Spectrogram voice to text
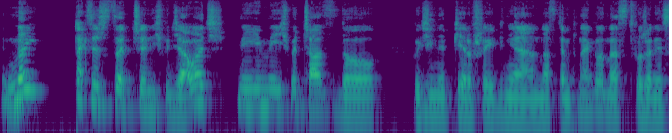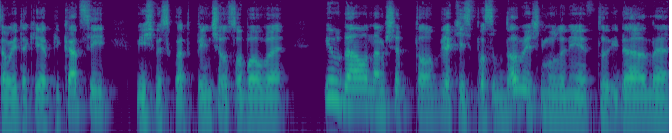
No i tak też zaczęliśmy działać i mieliśmy czas do godziny pierwszej dnia następnego na stworzenie całej takiej aplikacji. Mieliśmy skład pięcioosobowy i udało nam się to w jakiś sposób dowieść. Może nie jest to idealne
